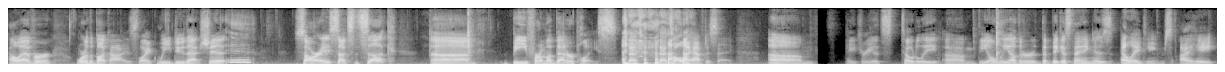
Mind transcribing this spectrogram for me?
However, we're the Buckeyes. Like we do that shit. Sorry, sucks to suck. Uh, be from a better place. That's that's all I have to say. Um, Patriots totally. Um, the only other, the biggest thing is LA teams. I hate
